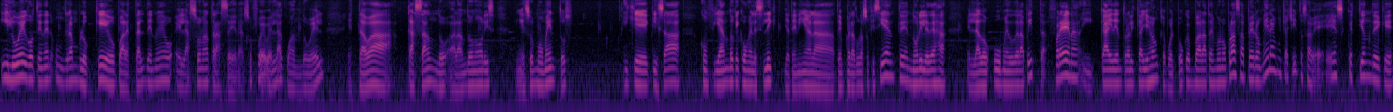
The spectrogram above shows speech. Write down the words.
y luego tener un gran bloqueo para estar de nuevo en la zona trasera. Eso fue, ¿verdad? Cuando él estaba cazando a Lando Norris en esos momentos y que quizá confiando que con el slick ya tenía la temperatura suficiente, Norris le deja el lado húmedo de la pista, frena y cae dentro del callejón, que por poco es barata en monoplaza, pero mira muchachito, ¿sabes? Es cuestión de que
